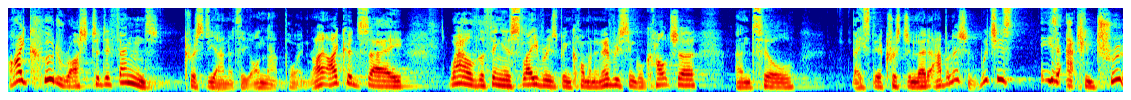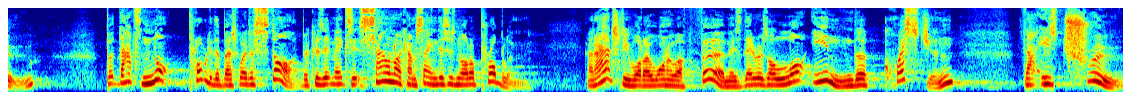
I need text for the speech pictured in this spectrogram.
I could rush to defend Christianity on that point, right? I could say, well, the thing is, slavery has been common in every single culture until basically a Christian led abolition, which is, is actually true, but that's not probably the best way to start because it makes it sound like I'm saying this is not a problem. And actually, what I want to affirm is there is a lot in the question that is true,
